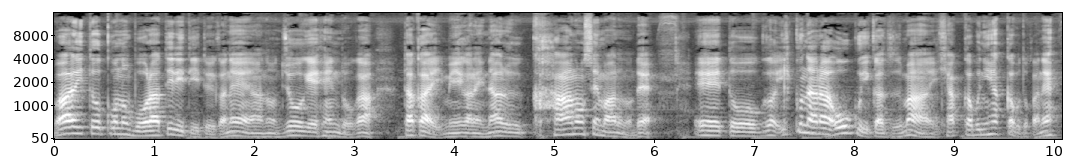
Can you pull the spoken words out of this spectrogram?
割とこのボラティリティというかね、あの上下変動が高い銘柄になる可能性もあるので、えっ、ー、と、行くなら多く行かず、まあ、100株、200株とかね、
